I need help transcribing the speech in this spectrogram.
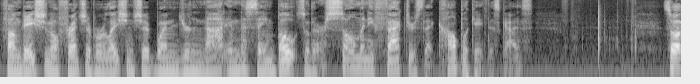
foundational friendship or relationship when you're not in the same boat. So there are so many factors that complicate this, guys. So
